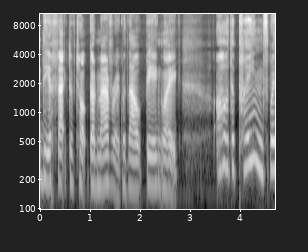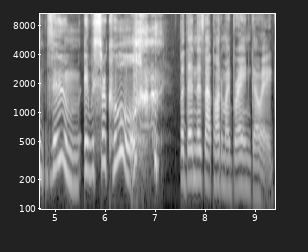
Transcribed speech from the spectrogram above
the effect of Top Gun Maverick without being like, oh, the planes went zoom. It was so cool. But then there's that part of my brain going,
